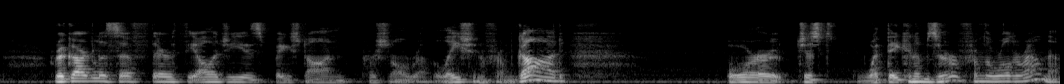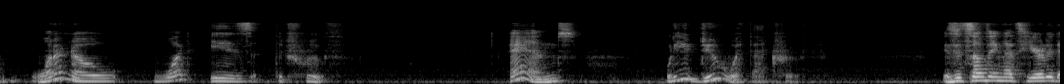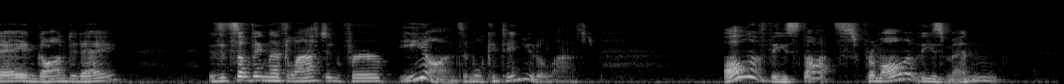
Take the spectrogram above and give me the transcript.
regardless if their theology is based on personal revelation from God or just what they can observe from the world around them, want to know what is the truth. What do you do with that truth? Is it something that's here today and gone today? Is it something that's lasted for eons and will continue to last? All of these thoughts from all of these men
